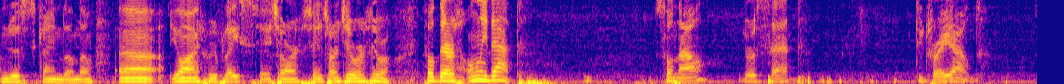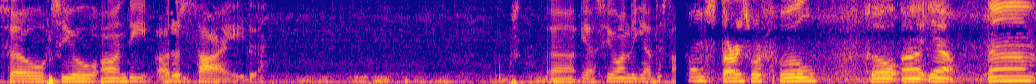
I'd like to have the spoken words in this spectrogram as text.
I'm just kind of dumb. Uh, UI replace HR HR 0 0 so there's only that. So now you're set to try out. So see you on the other side. Oops. Uh yeah see you on the other side. Phone storage were full. So uh yeah. Um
